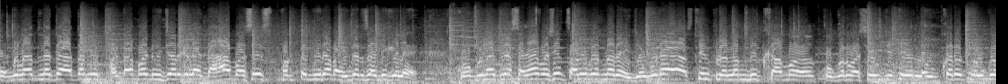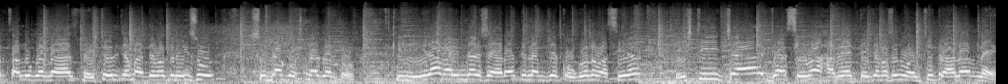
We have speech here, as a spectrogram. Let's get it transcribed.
कोकणातल्या तर आता मी फटाफट विचार केलाय. दहा बसेस फक्त मीरा भाईंदरसाठी केल्या. कोकणातल्या सगळ्या बसेस चालू करणार आहे. जेवढ्या असतील प्रलंबित कामं कोकणवासियांची ते लवकरात लवकर चालू करणार. आज फेस्टिवलच्या माध्यमातून ही सु सुद्धा घोषणा करतो की मीरा भाईंदर शहरातील आमचे कोकणवासीय एस टीच्या ज्या सेवा हव्या आहेत त्याच्यापासून वंचित राहणार नाही.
